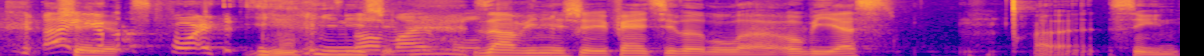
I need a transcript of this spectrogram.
Share you your- asked for it. you, It's need not my fault. zombie. You need to share your fancy little uh, OBS uh, scene.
